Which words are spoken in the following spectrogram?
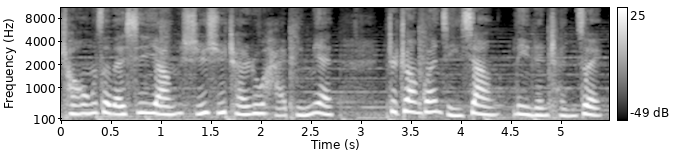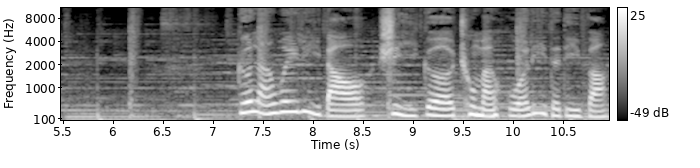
橙红色的夕阳徐徐沉入海平面，这壮观景象令人沉醉。格兰威利岛是一个充满活力的地方，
